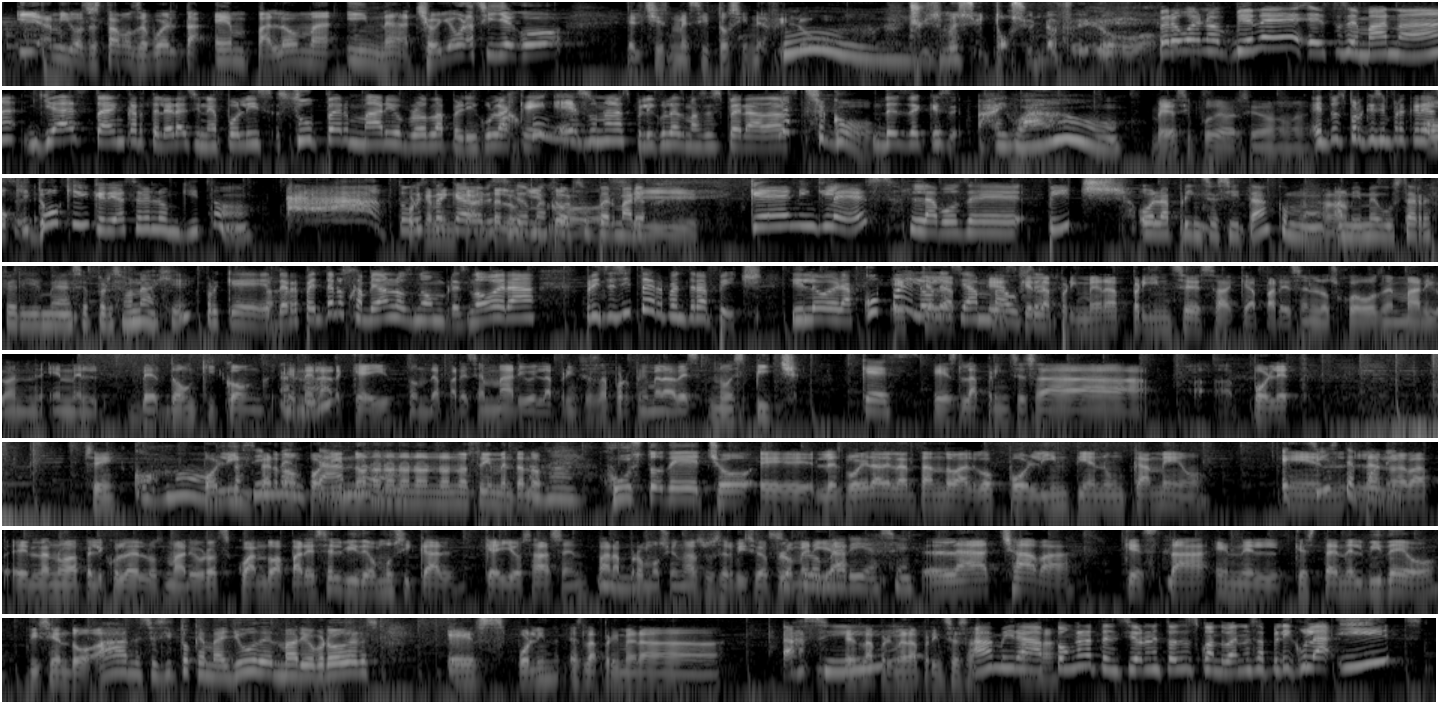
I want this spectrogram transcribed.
Y amigos, estamos de vuelta en Paloma y Nacho. Y ahora sí llegó el chismecito cinéfilo. Uy. Chismecito cinéfilo. Pero bueno, viene esta semana, ya está en cartelera de Cinépolis Super Mario Bros. la película, que es una de las películas más esperadas Let's go. desde que se... ¡Ay, wow! ¿Ves? Si pude haber sido. Entonces, ¿por qué siempre querías, Okidoki. querías hacer el honguito? Porque Tuviste me que haber encanta el sido mejor Super Mario. sí. Que en inglés, la voz de Peach o la princesita, como Ajá. a mí me gusta referirme a ese personaje, porque Ajá. de repente nos cambiaban los nombres, ¿no? Era princesita y de repente era Peach. Y luego era Koopa Es y luego le decían es que la primera princesa que aparece en los juegos de Mario, en, en el de Donkey Kong, en el arcade, donde aparece Mario y la princesa por primera vez, no es Peach, ¿Qué es? es la princesa ah, Paulette. Sí. ¿Cómo? Pauline, ¿Estás perdón, Pauline. No, no, no, no, no, no, no estoy inventando. Ajá. Justo, de hecho, eh, les voy a ir adelantando algo. Pauline tiene un cameo Existe en la, Pauline. nueva, en la nueva película de los Mario Bros. Cuando aparece el video musical que ellos hacen para Mm. promocionar su servicio de plomería, plomería, sí. la chava que está en el que está en el video diciendo, ah, necesito que me ayuden, Mario Brothers, es Pauline, es la primera, Ah, sí. es la primera princesa. Ah, mira, Ajá. pongan atención entonces cuando vean esa película y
